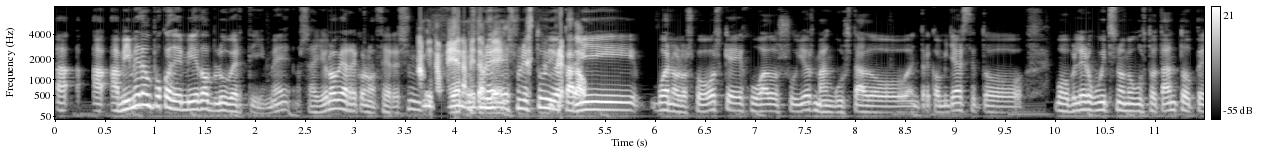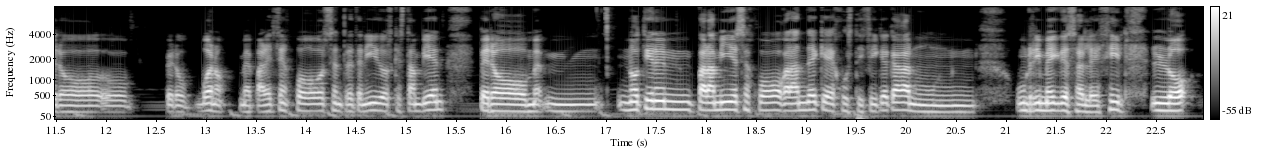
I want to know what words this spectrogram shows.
A, mí me da un poco de miedo Bluebird Team, ¿eh? O sea, yo lo voy a reconocer. Es un, a mí también, a mí es también. Un, es un estudio que a mí, bueno, los juegos que he jugado suyos me han gustado, entre comillas, excepto. Bueno, Blair Witch no me gustó tanto, pero. Pero bueno, me parecen juegos entretenidos que están bien, pero mm, no tienen para mí ese juego grande que justifique que hagan un, un remake de Silent Hill. Lo,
